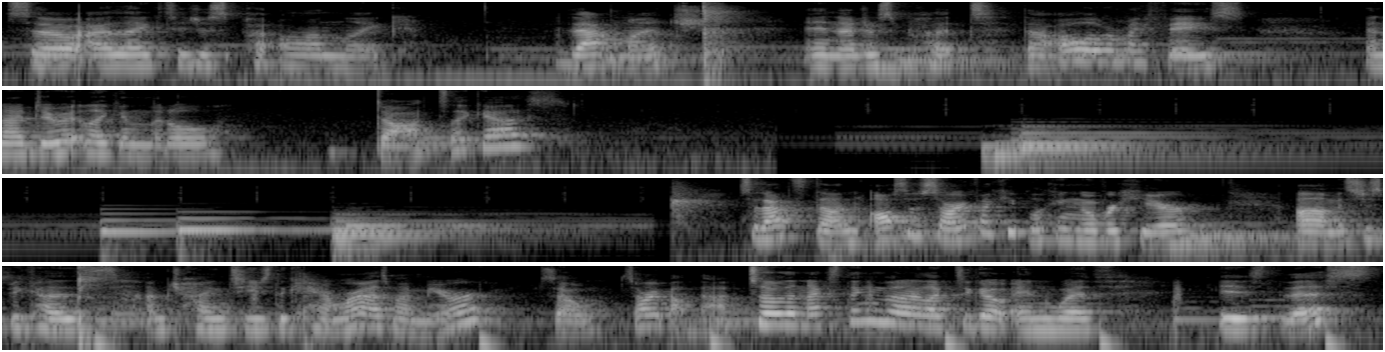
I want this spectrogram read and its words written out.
So I like to just put on like that much and I just put that all over my face and I do it like in little dots, I guess. So that's done. Also, sorry if I keep looking over here. Um, it's just because I'm trying to use the camera as my mirror. So sorry about that. So the next thing that I like to go in with is this.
